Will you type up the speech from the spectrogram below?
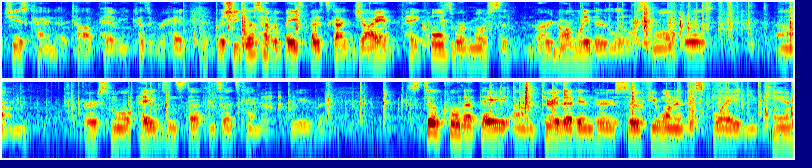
she's kind of top heavy because of her head. But she does have a base, but it's got giant peg holes where most of, or normally they're little small holes, um, or small pegs and stuff, and so it's kind of weird. But still cool that they um, threw that in there. So if you want to display it, you can.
